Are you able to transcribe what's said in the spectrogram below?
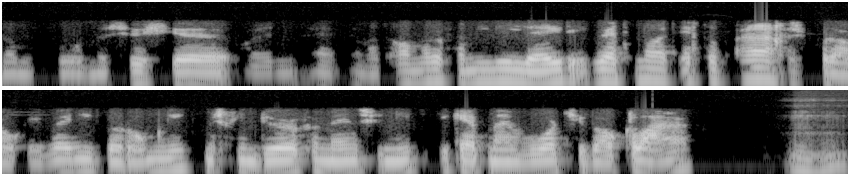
dan voor mijn zusje en, en, wat andere familieleden. Ik werd er nooit echt op aangesproken. Ik weet niet waarom niet. Misschien durven mensen niet. Ik heb mijn woordje wel klaar. Mm -hmm.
